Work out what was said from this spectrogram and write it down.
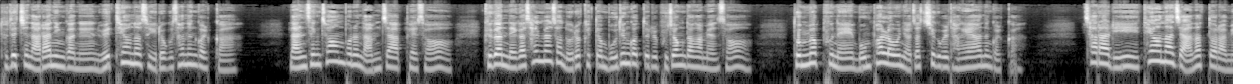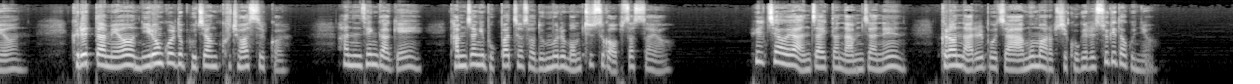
도대체 나란 인간은 왜 태어나서 이러고 사는 걸까? 난생 처음 보는 남자 앞에서 그간 내가 살면서 노력했던 모든 것들을 부정당하면서 돈 몇 푼에 몸 팔러 온 여자 취급을 당해야 하는 걸까? 차라리 태어나지 않았더라면, 그랬다면 이런 꼴도 보지 않고 좋았을걸. 하는 생각에 감정이 복받쳐서 눈물을 멈출 수가 없었어요. 휠체어에 앉아있던 남자는 그런 나를 보자 아무 말 없이 고개를 숙이더군요.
